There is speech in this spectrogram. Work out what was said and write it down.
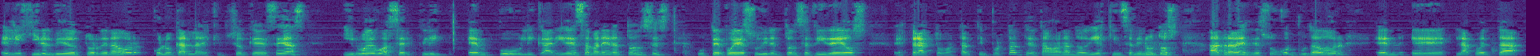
elegir el video en tu ordenador, colocar la descripción que deseas y luego hacer clic en publicar. Y de esa manera entonces usted puede subir entonces videos, extractos bastante importantes, estamos hablando de 10-15 minutos, a través de su computador en eh, la cuenta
